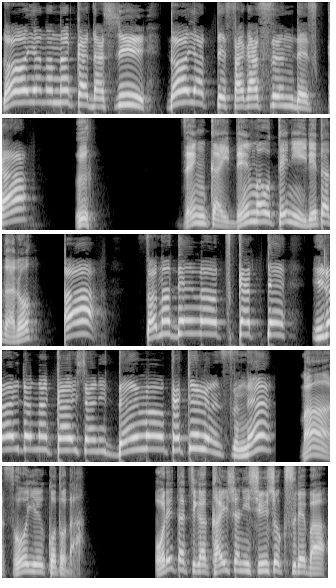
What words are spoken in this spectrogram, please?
牢屋の中だし、どうやって探すんですか？う。前回電話を手に入れただろ？あその電話を使って、いろいろな会社に電話をかけるんすね。まあそういうことだ俺たちが会社に就職すれば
